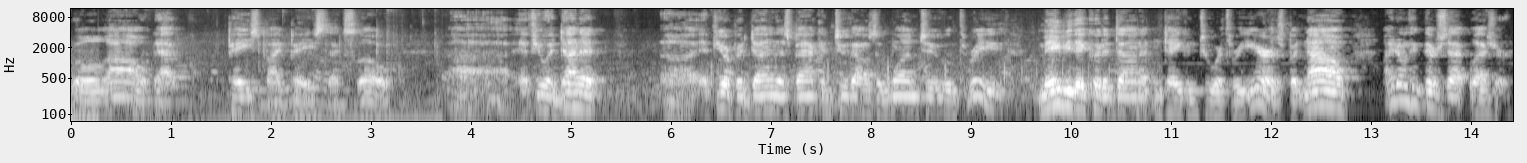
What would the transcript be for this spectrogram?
will allow that pace by pace, that slow. Uh, if you had done it, uh, if Europe had done this back in 2001, 2, and 3, maybe they could have done it and taken two or three years. But now, I don't think there's that leisure.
